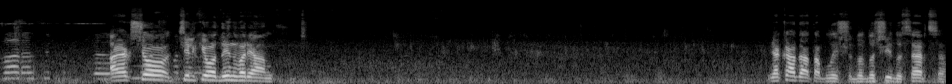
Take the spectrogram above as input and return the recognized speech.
Два рази. е, А якщо тільки один варіант? Яка дата ближче до душі, до серця?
